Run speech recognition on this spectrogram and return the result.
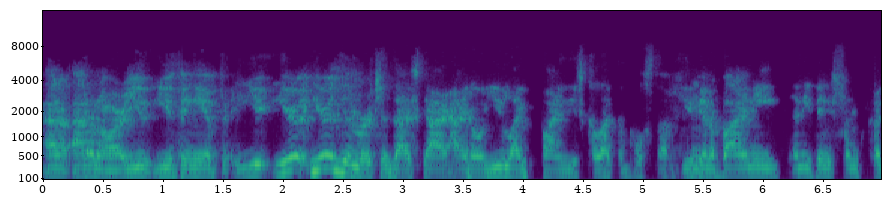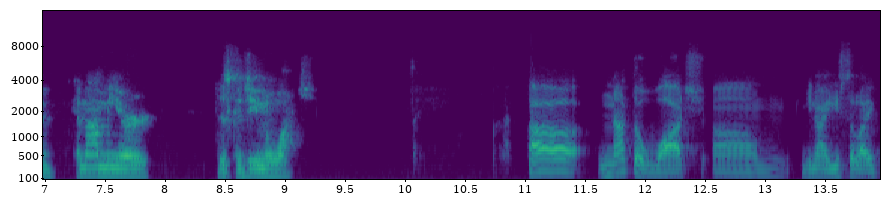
I don't, I don't know. Are you you thinking of you, you're you're the merchandise guy, Heidel? You like buying these collectible stuff. You gonna buy any anything from Konami or this Kojima watch? Uh, not the watch. Um, you know, I used to like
